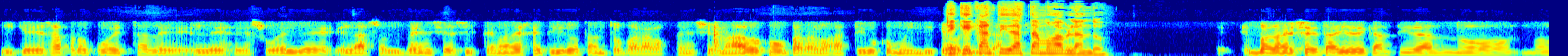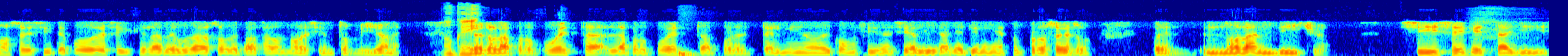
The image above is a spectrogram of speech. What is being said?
y que esa propuesta le, les resuelve la solvencia del sistema de retiro tanto para los pensionados como para los activos como indiqué ¿De qué cantidad estamos hablando? Bueno, ese detalle de cantidad no no lo sé si te puedo decir que la deuda sobrepasa los 900 millones. Ok. Pero la propuesta, la propuesta por el término de confidencialidad que tienen estos procesos, pues no la han dicho. Sí sé que está allí,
